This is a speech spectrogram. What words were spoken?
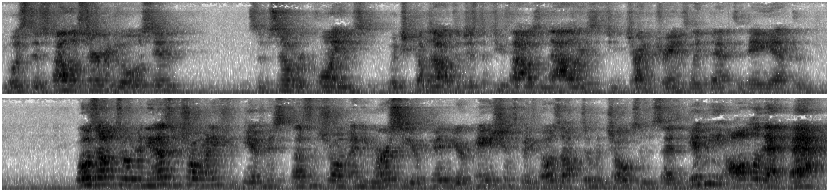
He was this fellow servant who owes him some silver coins, which comes out to just a few thousand dollars if you try to translate that today. Yet, goes up to him and he doesn't show him any forgiveness, doesn't show him any mercy or pity or patience, but he goes up to him and chokes him and says, "Give me all of that back.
